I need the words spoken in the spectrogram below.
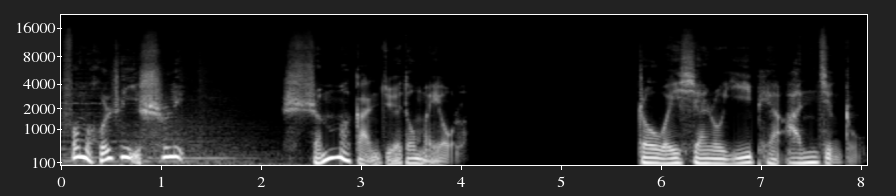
方木浑身一失力，什么感觉都没有了。周围陷入一片安静中，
